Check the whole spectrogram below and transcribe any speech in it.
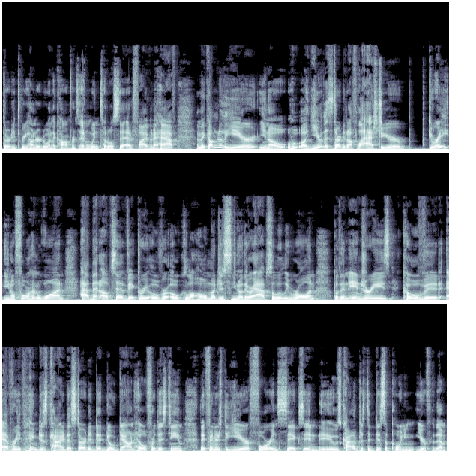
thirty three hundred to win the conference, and win total set at five and a half. And they come to the year, you know, a year that started off last year great. You know, four and one had that upset victory over Oklahoma. Just you know, they were absolutely rolling. But then injuries, COVID, everything just kind of started to go downhill for this team. They finished the year four and six, and it was kind of just a disappointing year for them.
